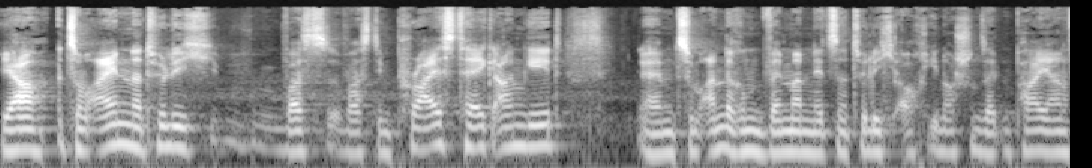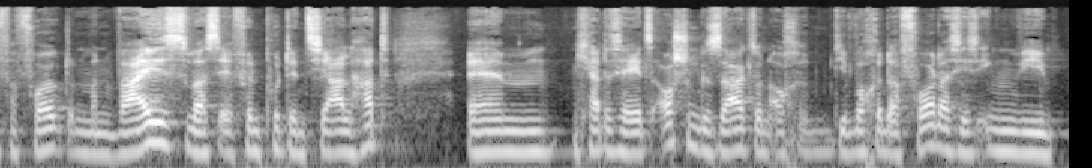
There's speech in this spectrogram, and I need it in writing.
Ja, zum einen natürlich, was, was den Price-Tag angeht, ähm, zum anderen, wenn man jetzt natürlich auch ihn auch schon seit ein paar Jahren verfolgt und man weiß, was er für ein Potenzial hat, ähm, ich hatte es ja jetzt auch schon gesagt und auch die Woche davor, dass ich es irgendwie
